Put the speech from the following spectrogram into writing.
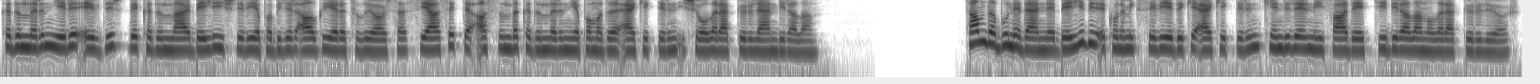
kadınların yeri evdir ve kadınlar belli işleri yapabilir algı yaratılıyorsa siyaset de aslında kadınların yapamadığı erkeklerin işi olarak görülen bir alan. Tam da bu nedenle belli bir ekonomik seviyedeki erkeklerin kendilerini ifade ettiği bir alan olarak görülüyor.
